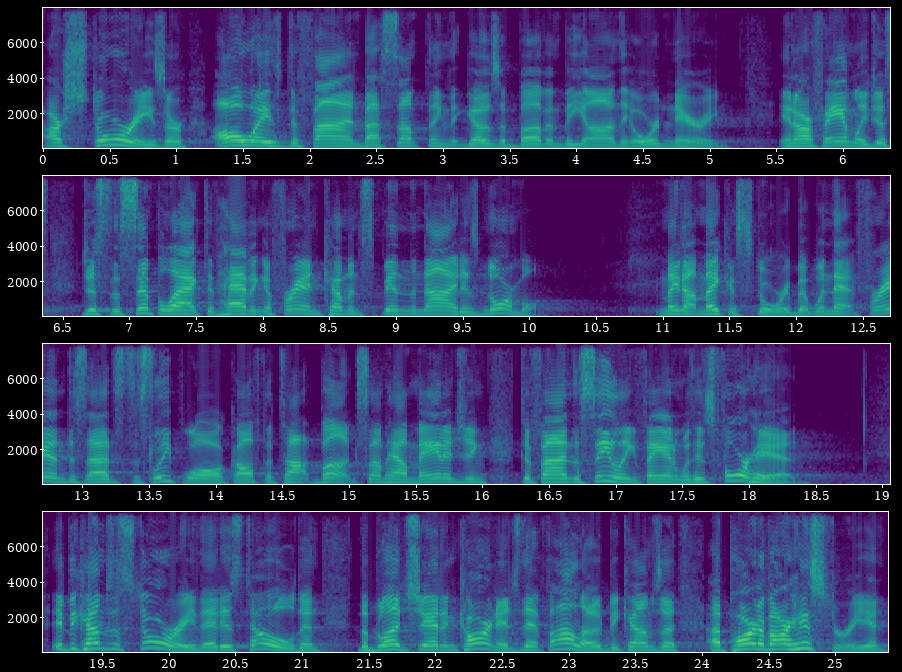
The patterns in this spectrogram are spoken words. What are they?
our stories are always defined by something that goes above and beyond the ordinary. In our family, just, just the simple act of having a friend come and spend the night is normal. It may not make a story, but when that friend decides to sleepwalk off the top bunk, somehow managing to find the ceiling fan with his forehead, it becomes a story that is told, and the bloodshed and carnage that followed becomes a, a part of our history. And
